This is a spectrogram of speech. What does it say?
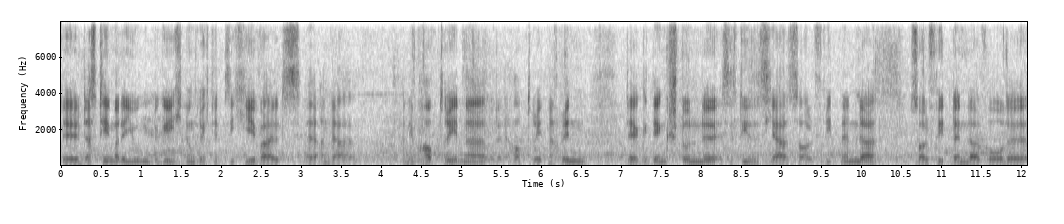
Äh, das Thema der Jugendbegegnung richtet sich jeweils äh, an, der, an dem Hauptredner oder der Hauptrednerin der Gedenkstunde. Es ist dieses Jahr Saul Friedländer. Saul Friedländer wurde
